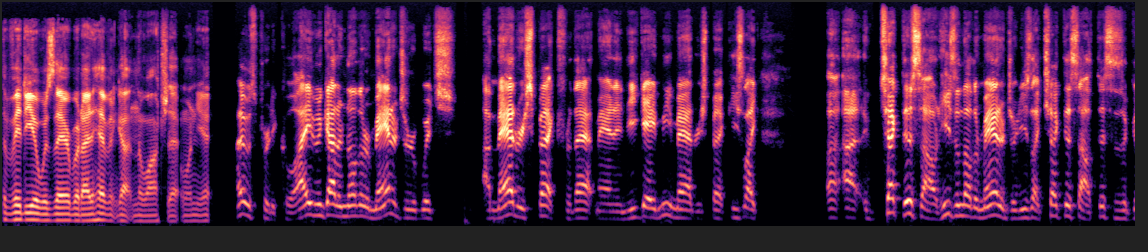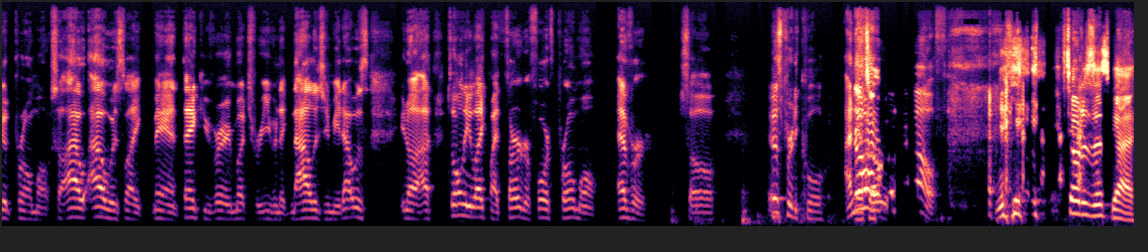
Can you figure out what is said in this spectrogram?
the video was there, but I haven't gotten to watch that one yet. It was pretty cool. I even got another manager, which I mad respect for that man, and he gave me mad respect. He's like, uh, uh, check this out. He's another manager. He's like, check this out. This is a good promo. So I, I was like, man, thank you very much for even acknowledging me. That was, you know, I, it's only like my third or fourth promo ever. So it was pretty cool. I know It's how to al- run my mouth. so does this guy.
